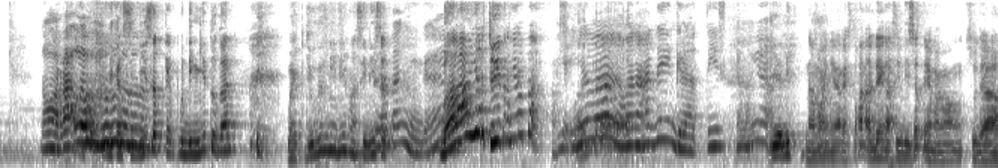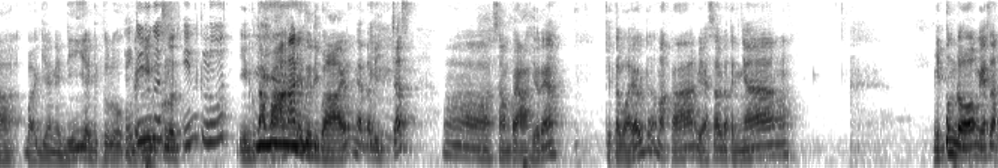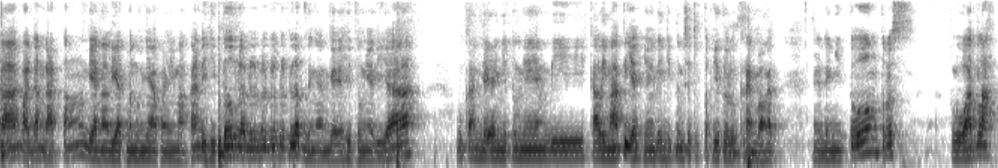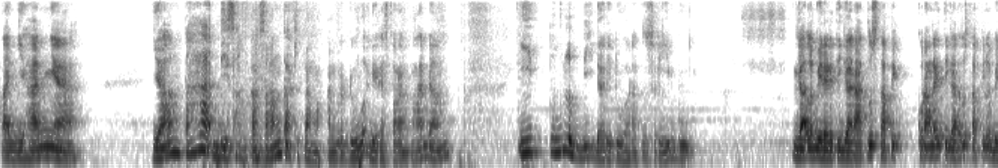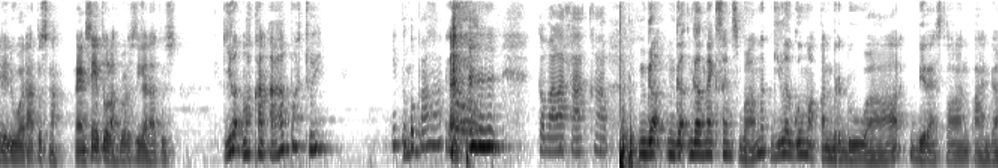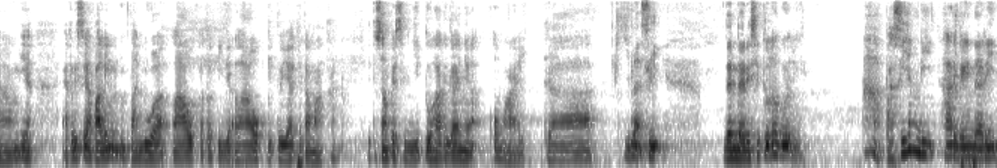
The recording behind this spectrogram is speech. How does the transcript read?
Norak loh. Dikasih dessert kayak puding gitu kan. Ih baik juga nih dia ngasih dessert. Ternyata enggak? Bayar cuy ternyata. Ya Astaga. iyalah mana ada yang gratis. Emangnya? Iya di. Namanya resto kan ada yang ngasih dessert yang memang sudah bagiannya dia gitu loh. Ya udah itu juga include. include. Include apaan itu? Dibayar ternyata dicas Ah, sampai akhirnya kita bayar udah makan biasa udah kenyang ngitung dong biasa kan. Padang datang dia ngelihat menunya apa yang dimakan dihitung bla bla bla bla bla dengan gaya hitungnya dia. Bukan gaya ngitungnya yang di Kalimati ya yang dia ngitung bisa cepet gitu loh keren banget. Yang dia ngitung terus keluarlah tagihannya. Yang tak disangka-sangka kita makan berdua di restoran Padang itu lebih dari 200 ribu. Nggak lebih dari 300 tapi kurang dari 300 tapi lebih dari 200 nah range itulah 200 300 gila makan apa cuy? Itu kepala. Kepala kakap. Nggak nggak nggak make sense banget. Gila gue makan berdua di restoran Padang. Ya at least yang paling entah dua lauk atau tiga lauk gitu ya kita makan. Itu sampai segitu harganya. Oh my god. Gila sih. Dan dari situlah gue apa sih yang dihargain dari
